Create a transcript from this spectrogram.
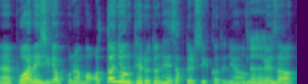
예, 보안 의식이 없구나 뭐 어떤 형태로든 해석될 수 있거든요. 네. 그래서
